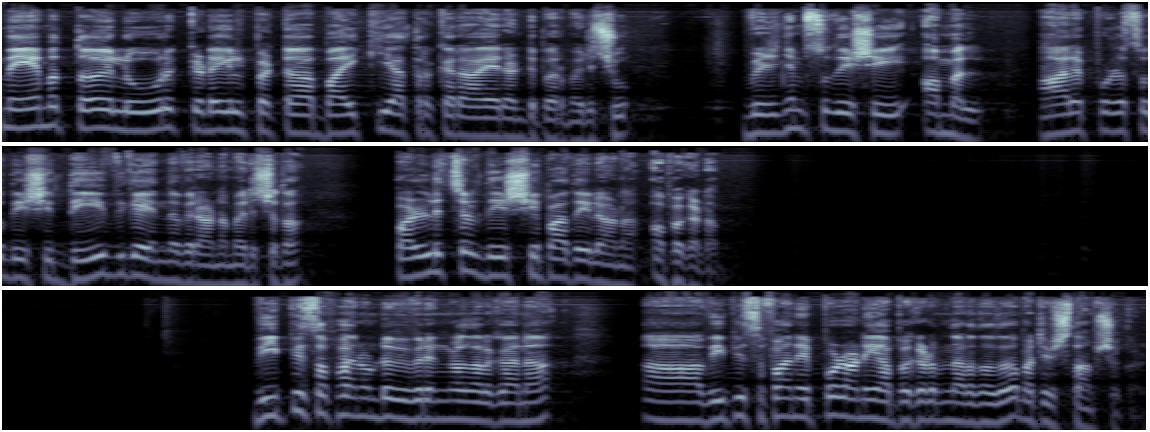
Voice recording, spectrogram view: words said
നേമത്ത് ലോറിക്കിടയിൽപ്പെട്ട ബൈക്ക് യാത്രക്കാരായ രണ്ടുപേർ മരിച്ചു. വിഴിഞ്ഞം സ്വദേശി അമൽ ആലപ്പുഴ സ്വദേശി ദേവിക എന്നിവരാണ് മരിച്ചത്. പള്ളിച്ചൽ ദേശീയപാതയിലാണ് അപകടം. വി പി സഫാനുണ്ട് വിവരങ്ങൾ നൽകാൻ. വി പി സഫാൻ എപ്പോഴാണ് ഈ അപകടം നടന്നത്? മറ്റു വിശദാംശങ്ങൾ.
